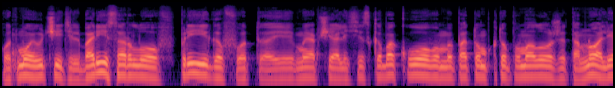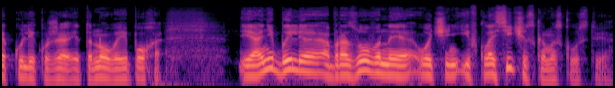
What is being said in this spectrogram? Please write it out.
вот мой учитель Борис Орлов, Пригов, вот и мы общались и с Кабаковым, и потом кто помоложе, там, ну, Олег Кулик уже, это новая эпоха. И они были образованы очень и в классическом искусстве.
